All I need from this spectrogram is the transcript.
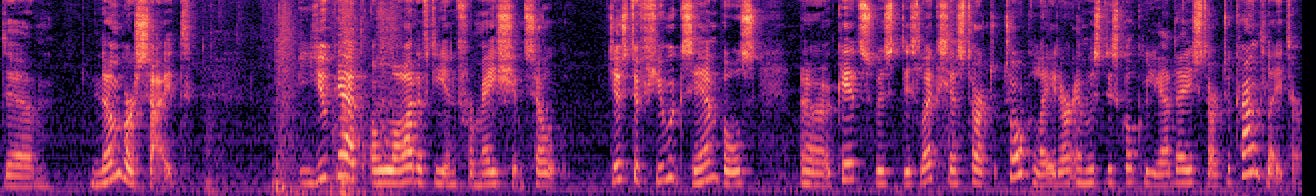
the number side, you get a lot of the information. So, just a few examples. Uh, kids with dyslexia start to talk later, and with dyscalculia, they start to count later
